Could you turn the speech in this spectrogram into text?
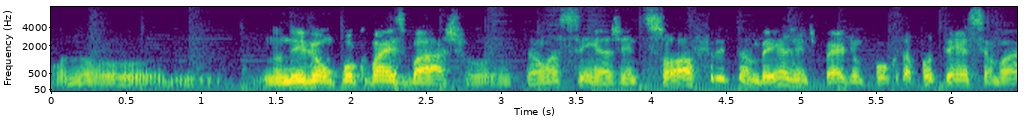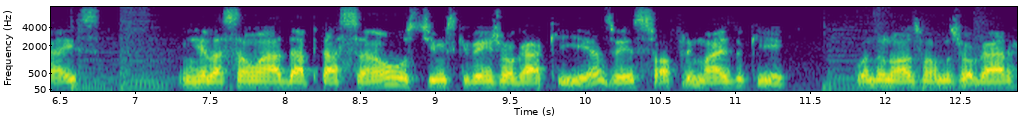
no, no nível um pouco mais baixo. Então, assim, a gente sofre também, a gente perde um pouco da potência, mas em relação à adaptação, os times que vêm jogar aqui às vezes sofrem mais do que quando nós vamos jogar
